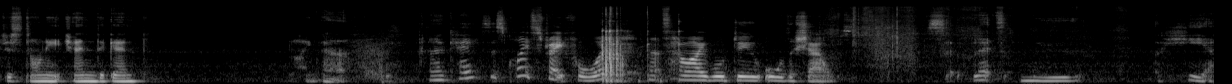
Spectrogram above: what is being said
just on each end again like that. Okay so it's quite straightforward. That's how I will do all the shelves. So let's move here.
